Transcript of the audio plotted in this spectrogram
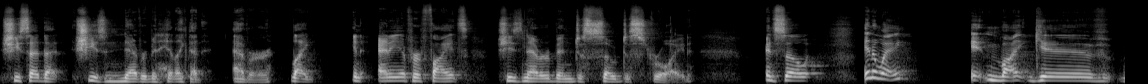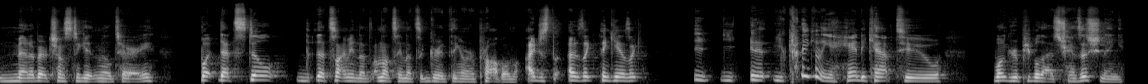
she said that she's never been hit like that ever. Like in any of her fights, she's never been just so destroyed. And so, in a way, it might give men a chance to get in the military, but that's still that's not, I mean that's, I'm not saying that's a good thing or a problem. I just I was like thinking I was like you, you, you're kind of giving a handicap to one group of people that's transitioning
